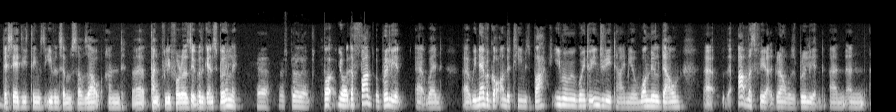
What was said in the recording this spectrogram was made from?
they say these things even themselves out. And uh, thankfully for us, it was against Burnley. Yeah, that's brilliant. But you know, the fans were brilliant uh, when uh, we never got on the team's back, even when we were going to injury time. You know, one 0 down. Uh, the atmosphere at the ground was brilliant, and and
